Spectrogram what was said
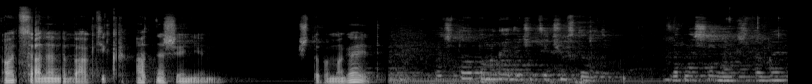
От санана бхакти к отношениям. Что помогает? Вот что помогает учиться чувствовать в отношениях, чтобы...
